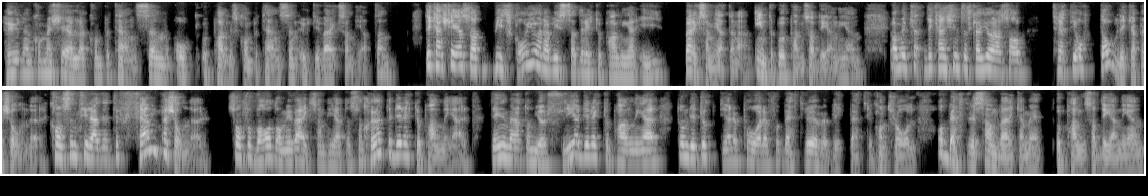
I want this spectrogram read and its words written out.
Höj den kommersiella kompetensen och upphandlingskompetensen ute i verksamheten. Det kanske är så att vi ska göra vissa direktupphandlingar i verksamheterna, inte på upphandlingsavdelningen. Ja, men det kanske inte ska göras av 38 olika personer. Koncentrera det till fem personer som får vara de i verksamheten som sköter direktupphandlingar. Det innebär att de gör fler direktupphandlingar, de blir duktigare på det, får bättre överblick, bättre kontroll och bättre samverkan med upphandlingsavdelningen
